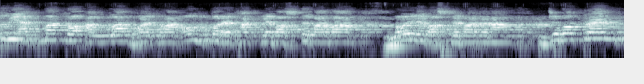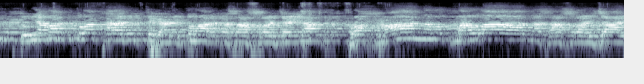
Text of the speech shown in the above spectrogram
তুমি একমাত্র আল্লাহর ভয় তোমার অন্তরে থাকলে বাঁচতে পারবা, নইলে বাঁচতে পারবে না। যুবক প্রেম তুমি আমার, তোমার খারাপের থেকে আমি তোমার কাছে আশ্রয় চাই না। রহমান নামক মাওলার কাছে আশ্রয় চাই।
